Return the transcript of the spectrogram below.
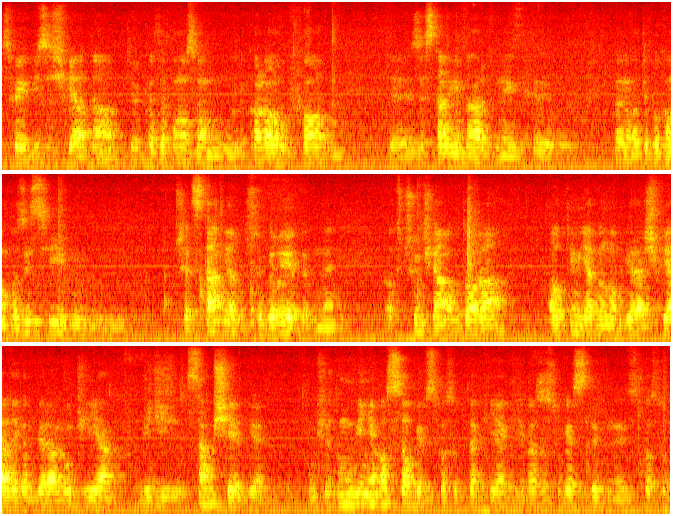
swojej wizji świata, tylko za pomocą kolorów, form, y, zestawień barwnych, y, pewnego typu kompozycji przedstawia lub sugeruje pewne odczucia autora o tym, jak on odbiera świat, jak odbiera ludzi, jak widzi sam siebie. Myślę, że to mówienie o sobie w sposób taki jakiś bardzo sugestywny, w sposób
